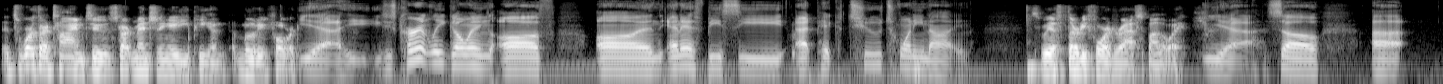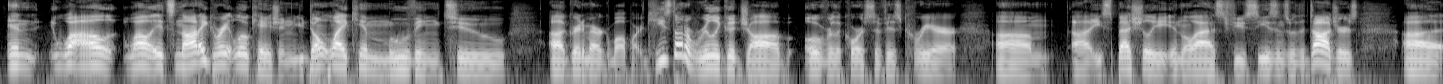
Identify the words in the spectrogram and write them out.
it's worth our time to start mentioning ADP and moving forward. Yeah, he, he's currently going off on NFBC at pick 229. So we have 34 drafts, by the way. Yeah. So, uh, and while while it's not a great location, you don't like him moving to uh, Great American Ballpark. He's done a really good job over the course of his career, um, uh, especially in the last few seasons with the Dodgers. Uh,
